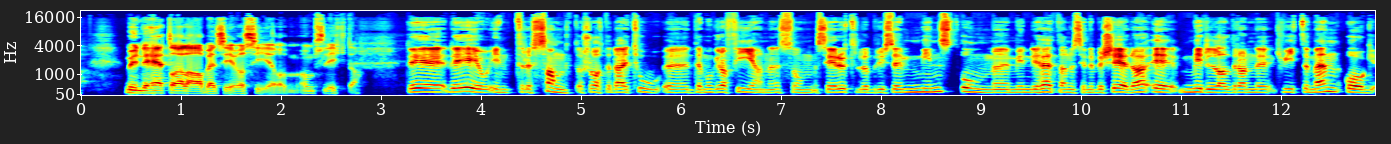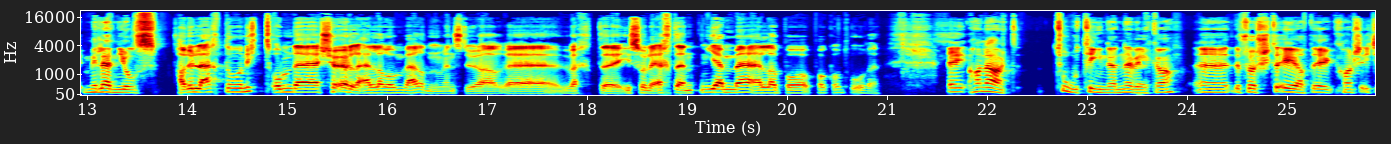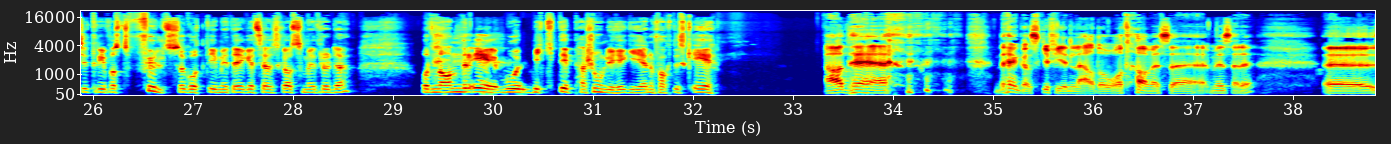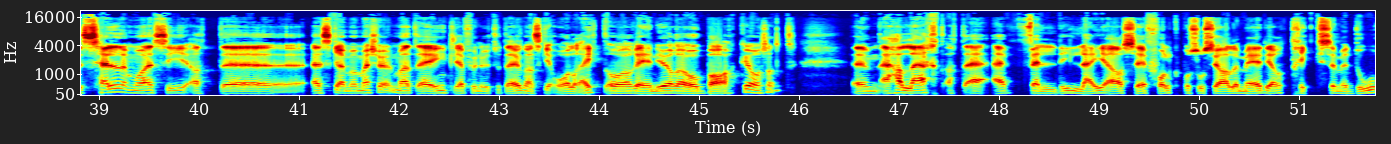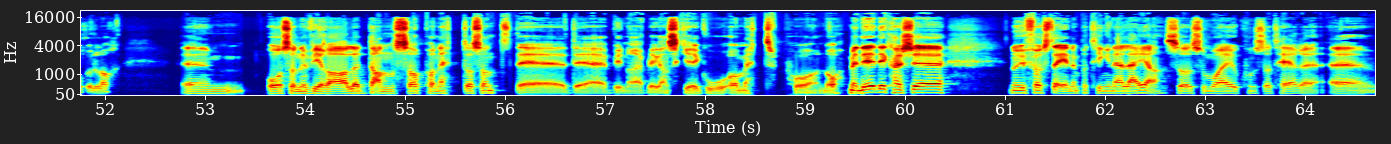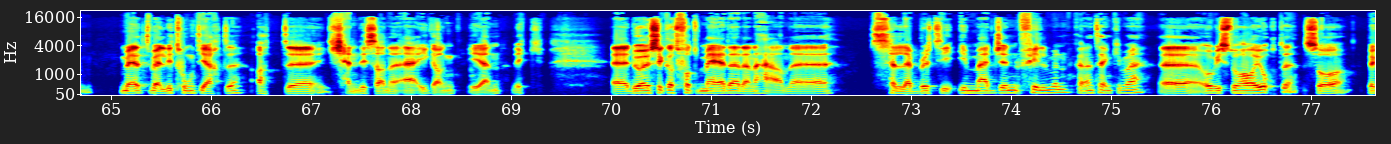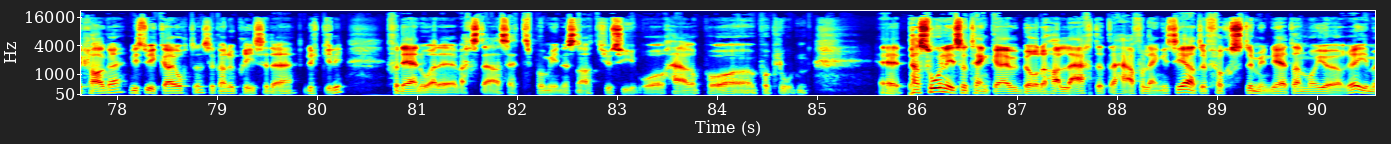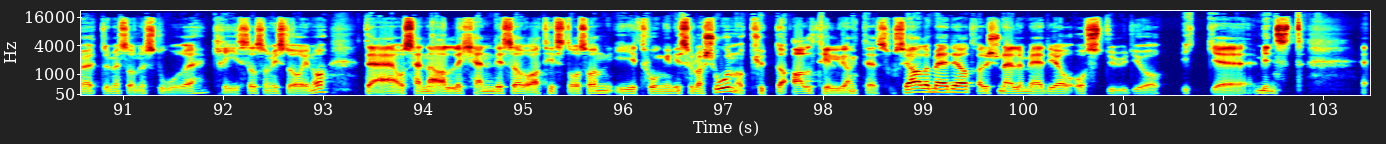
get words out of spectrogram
myndigheter eller arbeidsgiver sier om, om slikt. da. Det, det, er jo interessant å se at de to eh, demografiene som ser ut til å bry seg minst om eh, myndighetene sine beskjeder, er middelaldrende hvite menn og millennials. Har du lært noe nytt om deg sjøl eller om verden mens du har eh, vært eh, isolert, enten hjemme eller på, på kontoret? Jeg har lært to ting denne veka. Eh, det første er at jeg kanskje ikke trives fullt så godt i mitt eget selskap som jeg trodde. Og den andre er hvor viktig personlig hygiene faktisk er. Ja, det er, det er en ganske fin lærdom å ta med seg, med seg det. Uh, selv må jeg si at uh, jeg skremmer meg sjøl med at jeg egentlig har funnet ut at det er jo ganske ålreit å rengjøre og bake og sånt. Jeg har lært at jeg er veldig lei av å se folk på sosiale medier trikse med doruller. Um, og sånne virale danser på nett og sånt, det, det, begynner jeg å bli ganske god og mett på nå. Men det, det er kanskje Når vi først er inne på tingene jeg er lei av, så, så, må jeg jo konstatere eh, med et veldig tungt hjerte at eh, kjendisene er i gang igjen, Nick. Eh, du har jo sikkert fått med deg denne her Celebrity Imagine-filmen, kan jeg tenke meg. Eh, og hvis du har gjort det, så beklager jeg. Hvis du ikke har gjort det, så kan du prise det lykkelig. For det er noe av det verste jeg har sett på mine snart 27 år her på, på kloden. Eh, personlig så tenker jeg vi burde ha lært dette her for lenge siden. At det første myndighetene må gjøre i møte med sånne store kriser som vi står i nå, det er å sende alle kjendiser og artister og sånn i tvungen isolasjon og kutte all tilgang til sosiale medier, tradisjonelle medier og studioer ikke minst.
